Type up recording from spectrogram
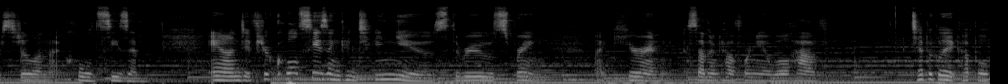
still in that cold season. And if your cold season continues through spring, like here in Southern California, we'll have typically a couple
